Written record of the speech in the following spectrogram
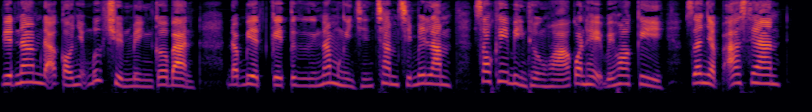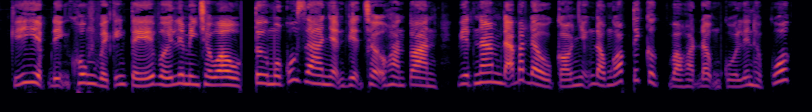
Việt Nam đã có những bước chuyển mình cơ bản, đặc biệt kể từ năm 1995, sau khi bình thường hóa quan hệ với Hoa Kỳ, gia nhập ASEAN, ký hiệp định khung về kinh tế với Liên minh châu Âu. Từ một quốc gia nhận viện trợ hoàn toàn, Việt Nam đã bắt đầu có những đóng góp tích cực vào hoạt động của Liên Hợp Quốc,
